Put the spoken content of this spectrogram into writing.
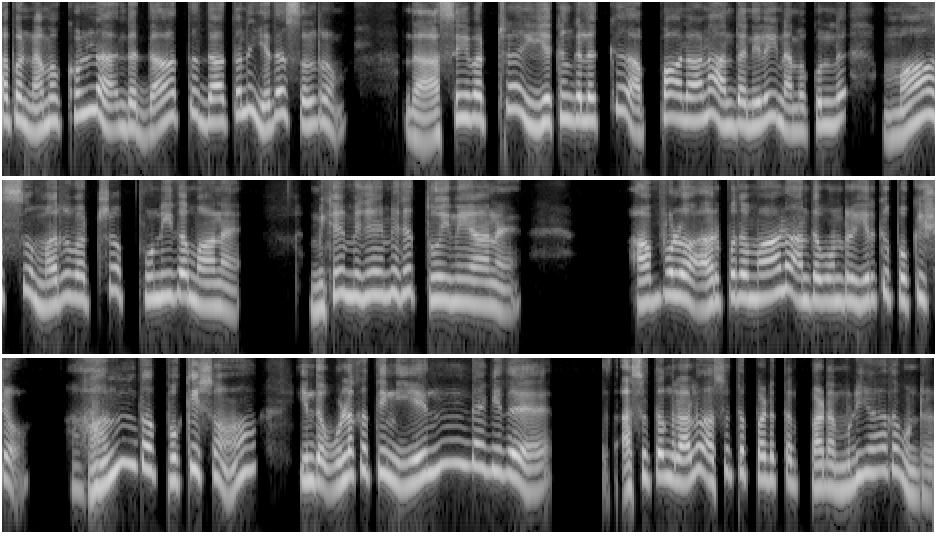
அப்ப நமக்குள்ள இந்த தாத்து தாத்துன்னு எதை சொல்றோம்? இந்த அசைவற்ற இயக்கங்களுக்கு அப்பாலான அந்த நிலை நமக்குள்ள மாசு மறுவற்ற புனிதமான, மிக மிக மிக தூய்மையான, அவ்வளோ அற்புதமான அந்த ஒன்று இருக்கு பொக்கிஷம். அந்த பொக்கிஷம் இந்த உலகத்தின் எந்தவித அசுத்தங்களாலும் அசுத்தப்படுத்தப்பட முடியாத ஒன்று.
